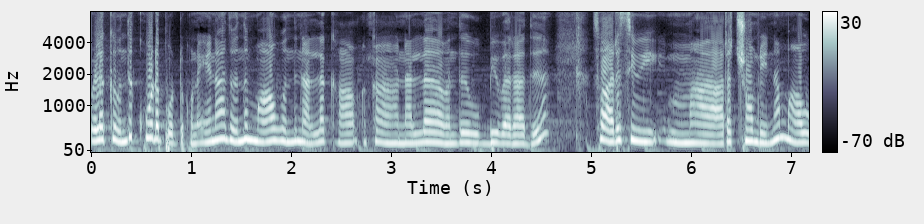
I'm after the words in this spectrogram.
விளக்கு வந்து கூட போட்டுக்கணும். ஏன்னா அது வந்து மாவு வந்து நல்லா கா கா நல்லா வந்து உப்பி வராது. ஸோ அரிசி அரைச்சோம் அப்படின்னா மாவு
